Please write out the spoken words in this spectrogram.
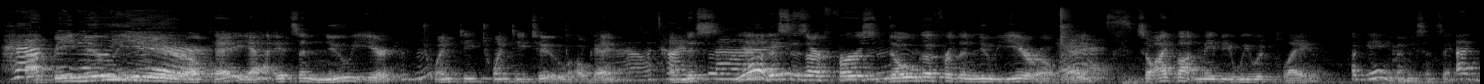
Happy New Year. Okay, yeah, it's a new year, mm-hmm. 2022. Okay, Wow, time and this, flies. yeah, this is our 1st mm-hmm. Doga for the new year. Okay, Yes. so I thought maybe we would play a game, Emi Sensei. A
